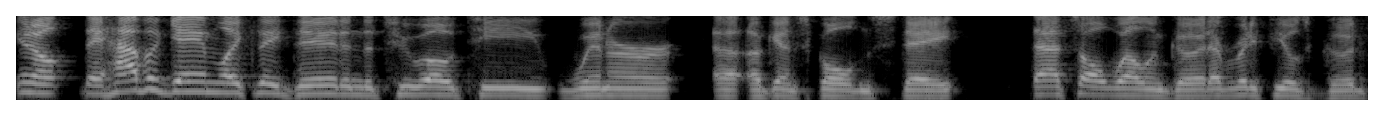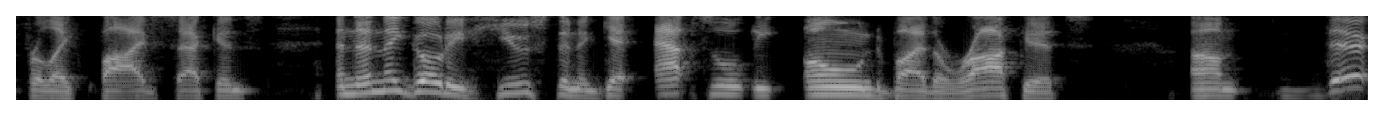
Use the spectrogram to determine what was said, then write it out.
You know, they have a game like they did in the 2 OT winner uh, against Golden State. That's all well and good. Everybody feels good for like five seconds. And then they go to Houston and get absolutely owned by the Rockets. Um, there,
